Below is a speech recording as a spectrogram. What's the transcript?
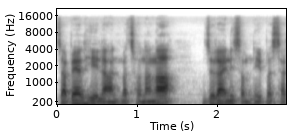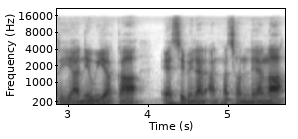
Chapel Hill an ma chonanga July ni som ni pasaria New York a AC Milan an ma chon lenga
